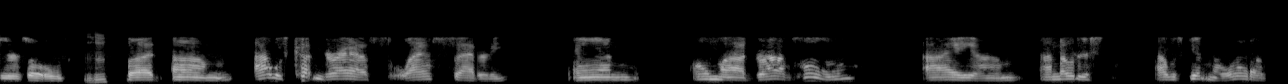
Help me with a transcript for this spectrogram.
years old. Mm-hmm. But um, I was cutting grass last Saturday, and on my drive home, I um, I noticed I was getting a lot of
